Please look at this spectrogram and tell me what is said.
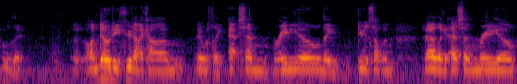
what was it? On DoDQ.com, it was like XM Radio. They do something. So I had like an XM Radio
